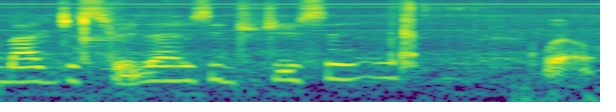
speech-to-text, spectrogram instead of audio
A man just through there who's introducing, well,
